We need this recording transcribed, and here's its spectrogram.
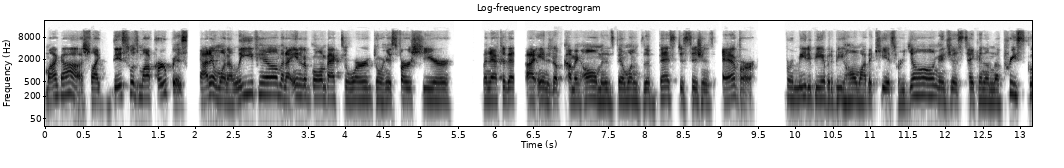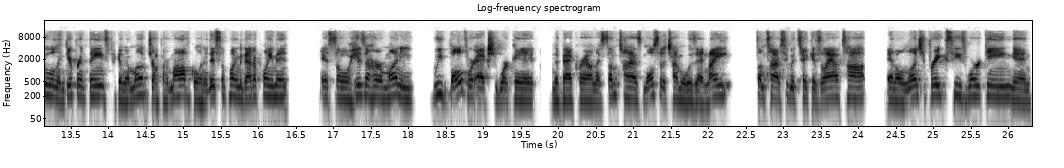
my gosh, like this was my purpose. I didn't want to leave him. And I ended up going back to work during his first year. And after that, I ended up coming home. And it's been one of the best decisions ever for me to be able to be home while the kids were young and just taking them to preschool and different things, picking them up, dropping them off, going to this appointment, that appointment. And so his and her money, we both were actually working it in the background. And sometimes, most of the time, it was at night. Sometimes he would take his laptop and on lunch breaks, he's working. And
